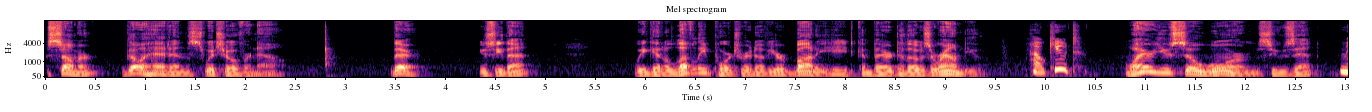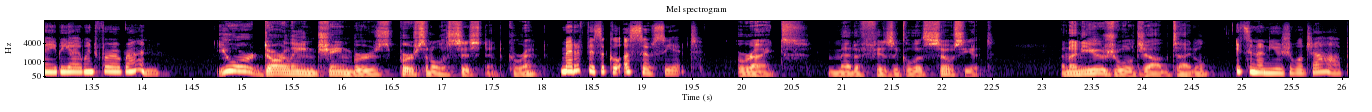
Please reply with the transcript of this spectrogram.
Summer, go ahead and switch over now. There. You see that? We get a lovely portrait of your body heat compared to those around you. How cute. Why are you so warm, Suzette? Maybe I went for a run. You're Darlene Chambers' personal assistant, correct? Metaphysical associate. Right. Metaphysical associate. An unusual job title. It's an unusual job.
